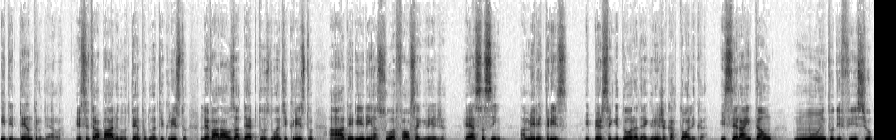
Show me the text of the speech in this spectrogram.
e de dentro dela. Esse trabalho no tempo do anticristo levará os adeptos do anticristo a aderirem à sua falsa igreja. Essa sim, a meretriz, e perseguidora da Igreja Católica, e será então muito difícil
